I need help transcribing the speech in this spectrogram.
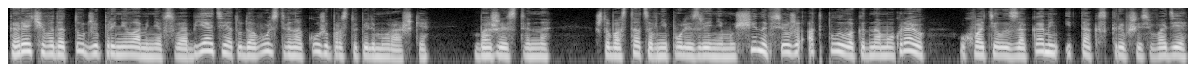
Горячая вода тут же приняла меня в свои объятия, от удовольствия на коже проступили мурашки. Божественно чтобы остаться вне поля зрения мужчины, все же отплыла к одному краю, ухватилась за камень и так, скрывшись в воде,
